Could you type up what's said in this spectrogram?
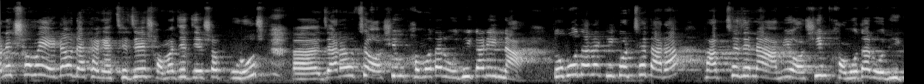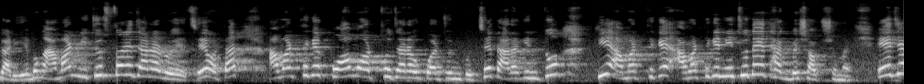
অনেক সময় এটাও দেখা গেছে যে সমাজে যেসব পুরুষ যারা হচ্ছে অসীম ক্ষমতার অধিকারী না, তবুও তারা কি করছে? তারা ভাবছে যে না, আমি অসীম ক্ষমতার অধিকারী এবং আমার নিচু স্তরে যারা রয়েছে, অর্থাৎ আমার থেকে কম অর্থ যারা উপার্জন করছে, তারা কিন্তু কি আমার থেকে আমার থেকে নিচুতেই থাকবে সব সময় এই যে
